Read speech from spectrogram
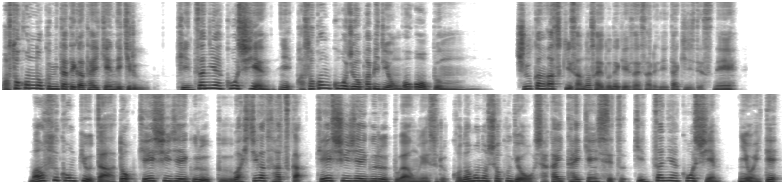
パソコンの組み立てが体験できる、キッザニア甲子園にパソコン工場パビリオンをオープン。週刊アスキーさんのサイトで掲載されていた記事ですね。マウスコンピューターと KCJ グループは7月20日、KCJ グループが運営する子供の職業社会体験施設キッザニア甲子園において、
